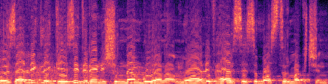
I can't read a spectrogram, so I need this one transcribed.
Özellikle Gezi direnişinden bu yana muhalif her sesi bastırmak için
